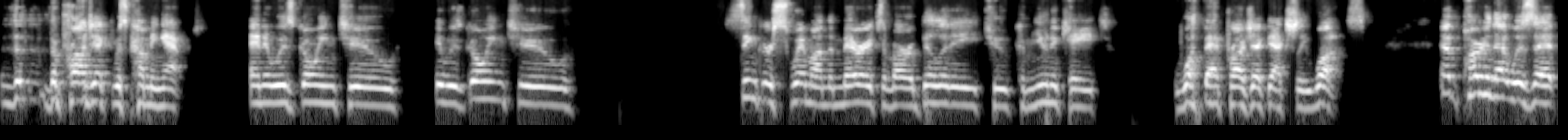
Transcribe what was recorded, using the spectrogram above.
the the project was coming out, and it was going to it was going to sink or swim on the merits of our ability to communicate what that project actually was. And part of that was that,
